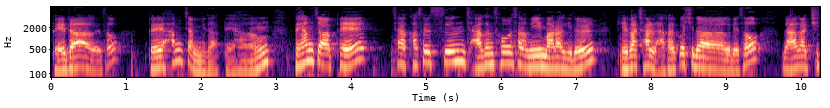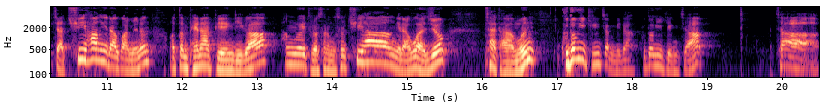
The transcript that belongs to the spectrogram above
배다. 그래서 배항자입니다. 배항. 배항자 앞에 자, 갓을 쓴 작은 서울 사람이 말하기를 걔가 잘 나갈 것이다. 그래서 나아갈 취자, 취항이라고 하면은 어떤 배나 비행기가 항로에 들어서는 것을 취항이라고 하죠. 자, 다음은 구덩이 갱자입니다. 구덩이 갱자. 자,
